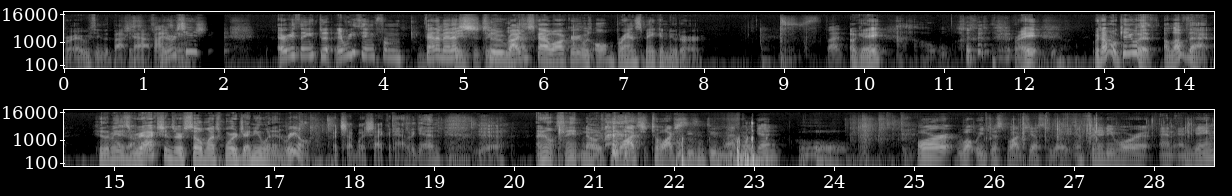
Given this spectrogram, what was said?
for everything the back Just half. She's never seen shit. Everything, to, everything from Phantom Menace Basically, to Rise yeah. of Skywalker, it was all brand spanking new to her. But, Okay, right? Which I'm okay with. I love that because I mean I his know. reactions are so much more genuine and real. Which I wish I could have again. Yeah. I know, same. No, to watch to watch season two Mando again, oh. or what we just watched yesterday, Infinity War and Endgame.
